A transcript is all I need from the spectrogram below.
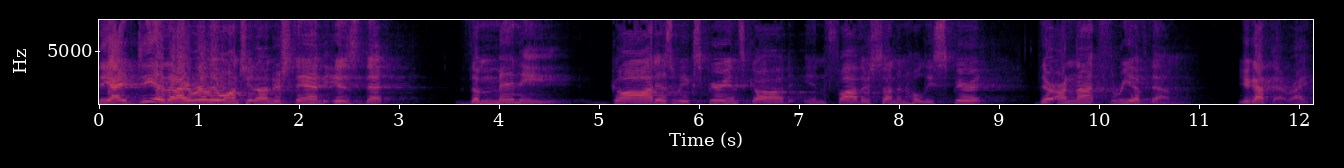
the idea that I really want you to understand is that the many, God as we experience God in Father, Son, and Holy Spirit, there are not three of them. You got that, right?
